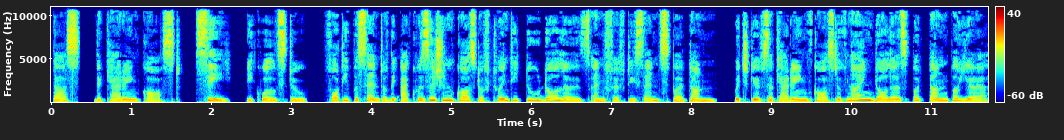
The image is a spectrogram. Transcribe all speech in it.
Thus, the carrying cost, C, equals to 40% of the acquisition cost of $22.50 per ton, which gives a carrying cost of $9 per ton per year.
